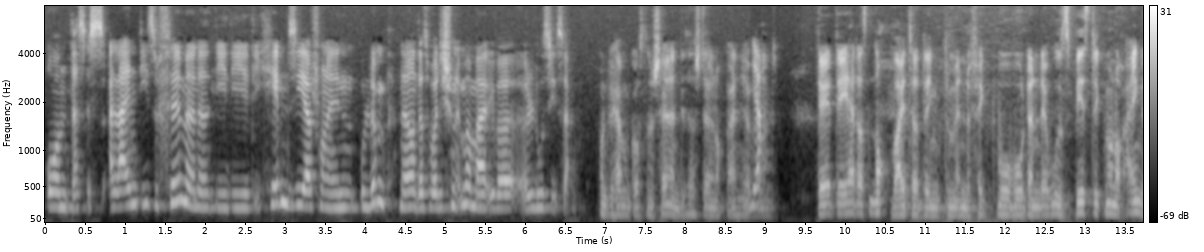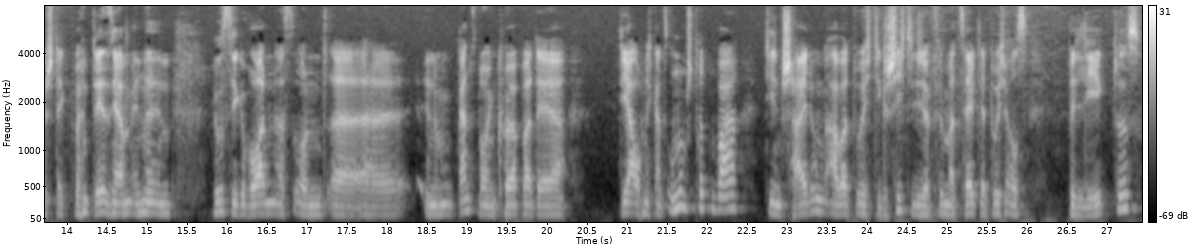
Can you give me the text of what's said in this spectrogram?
Und das ist allein diese Filme, ne, die, die, die heben sie ja schon in den Olymp, ne? Und das wollte ich schon immer mal über äh, Lucy sagen. Und wir haben Ghost in the Shell an dieser Stelle noch gar nicht erwähnt. Ja. Der, der ja das noch weiter denkt im Endeffekt, wo, wo dann der USB-Stick nur noch eingesteckt wird, der sie am Ende in Lucy geworden ist und äh, in einem ganz neuen Körper, der, die ja auch nicht ganz unumstritten war, die Entscheidung, aber durch die Geschichte, die der Film erzählt, ja durchaus belegt ist,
